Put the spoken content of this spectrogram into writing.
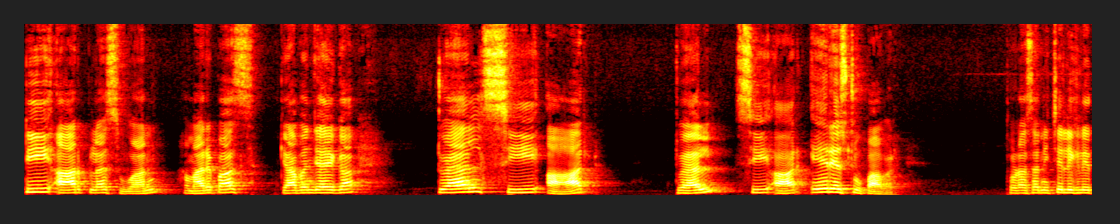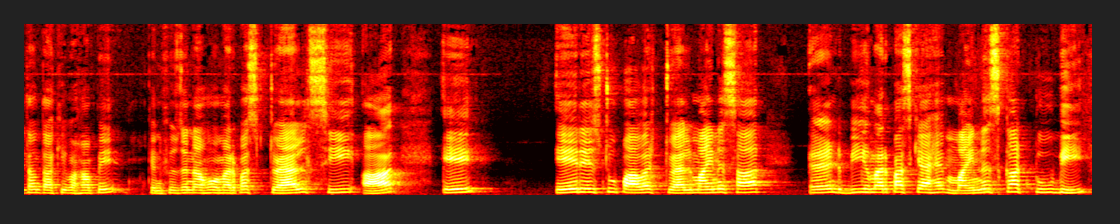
T r plus one हमारे पास क्या बन जाएगा? Twelve C r twelve C r a raise to power थोड़ा सा नीचे लिख लेता हूँ ताकि वहाँ पे कन्फ्यूज़न ना हो। हमारे पास twelve C r a a raise to power twelve minus r and b हमारे पास क्या है? माइनस का two b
